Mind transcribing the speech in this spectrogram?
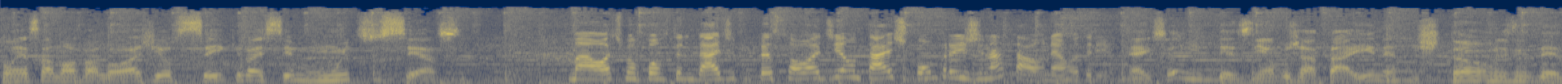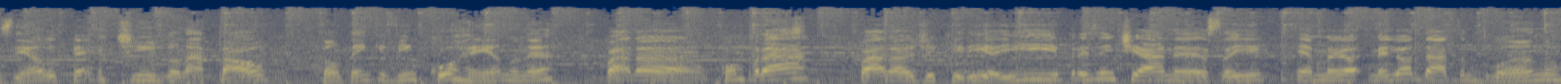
Com essa nova loja e eu sei que vai ser muito sucesso uma ótima oportunidade para o pessoal adiantar as compras de Natal, né, Rodrigo? É isso aí, dezembro já está aí, né? Estamos em dezembro, pertinho do Natal, então tem que vir correndo, né? Para comprar, para adquirir aí e presentear, né? Essa aí é a melhor, melhor data do ano,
